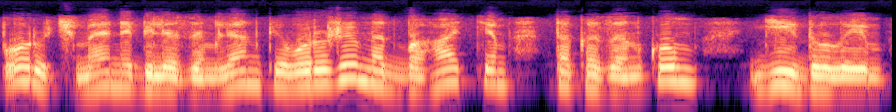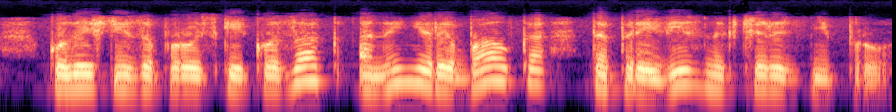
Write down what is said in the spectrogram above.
Поруч мене біля землянки ворожив над багаттям та казанком дідолим, колишній запорозький козак, а нині рибалка та перевізник через Дніпро.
